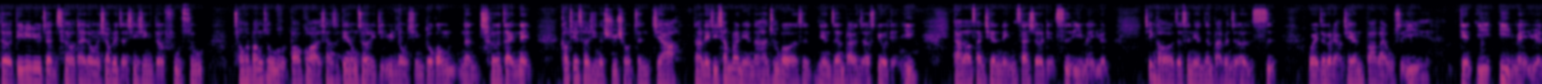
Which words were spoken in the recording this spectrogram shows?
的低利率政策带动了消费者信心的复苏，从而帮助包括像是电动车以及运动型多功能车在内高阶车型的需求增加。那累计上半年，南韩出口额是年增百分之二十六点一，达到三千零三十二点四亿美元；进口额则是年增百分之二十四，为这个两千八百五十一点一亿美元。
